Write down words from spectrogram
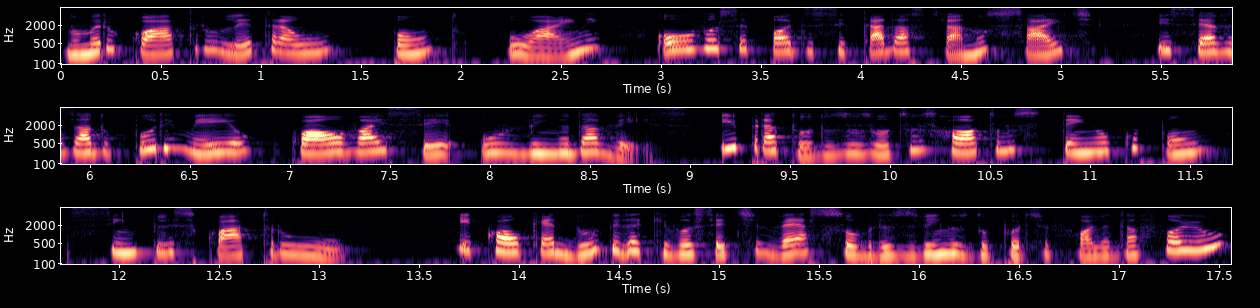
número 4, letra u.wine, ou você pode se cadastrar no site e ser avisado por e-mail qual vai ser o vinho da vez. E para todos os outros rótulos tem o cupom Simples4U. E qualquer dúvida que você tiver sobre os vinhos do portfólio da Foyu,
